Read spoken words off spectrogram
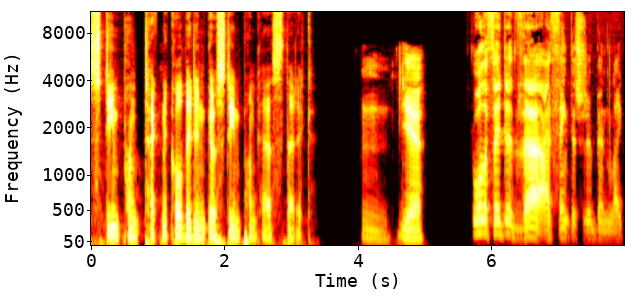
steampunk technical. They didn't go steampunk aesthetic. Hmm. Yeah. Well, if they did that, I think this should have been like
